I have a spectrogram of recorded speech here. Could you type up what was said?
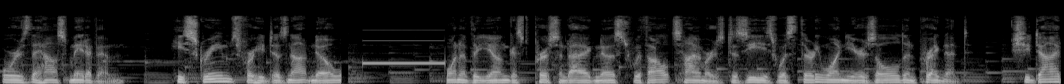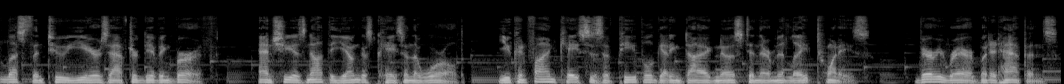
or is the house made of him? He screams for he does not know. One of the youngest person diagnosed with Alzheimer's disease was 31 years old and pregnant. She died less than two years after giving birth. And she is not the youngest case in the world. You can find cases of people getting diagnosed in their mid-late 20s. Very rare but it happens.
